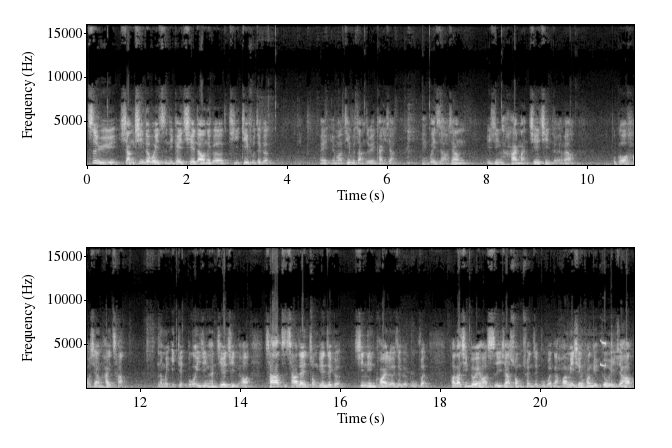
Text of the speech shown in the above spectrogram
至于详细的位置，你可以切到那个 T TIFF 这个。哎，有没有 TIFF 档这边看一下？哎，位置好像已经还蛮接近的，有没有？不过好像还差那么一点，不过已经很接近了哈，差只差在中间这个新年快乐这个部分。好，那请各位哈试一下送春这部分，那画面先还给各位一下哈。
